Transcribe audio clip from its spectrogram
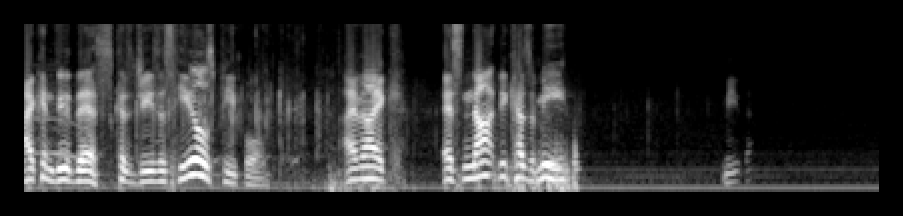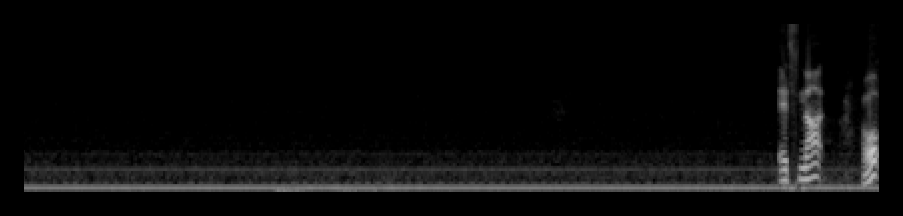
I can do this because Jesus heals people. I'm like, it's not because of me. It's not, oh,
